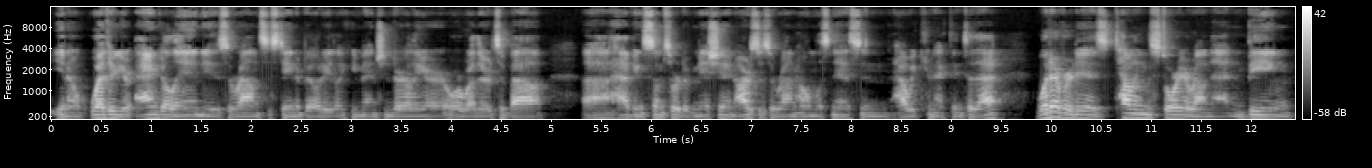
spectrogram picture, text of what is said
you know, whether your angle in is around sustainability, like you mentioned earlier, or whether it's about uh, having some sort of mission. Ours is around homelessness and how we connect into that whatever it is, telling the story around that and being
